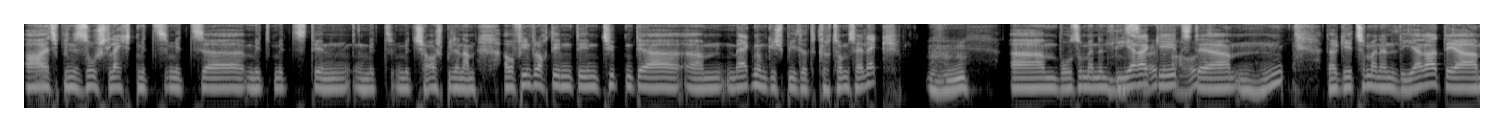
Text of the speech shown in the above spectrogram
Ah, jetzt bin ich so schlecht mit, mit, äh, mit, mit den mit, mit Schauspielernamen. Aber auf jeden Fall auch den, den Typen, der ähm, Magnum gespielt hat, Tom Selleck. Mhm. Ähm, wo es um einen Lehrer Inside geht, Out? der, mhm, da geht es um einen Lehrer, der,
